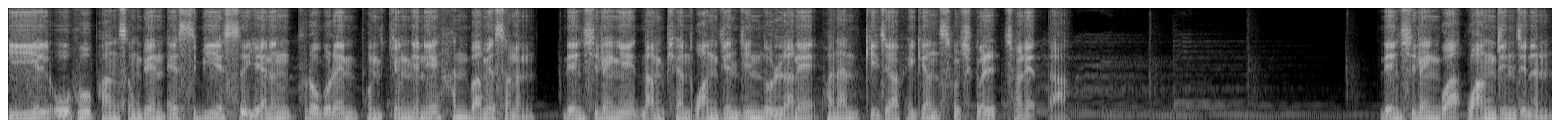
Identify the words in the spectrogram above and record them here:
2일 오후 방송된 SBS 예능 프로그램 본격연의 한밤에서는 낸시랭의 남편 왕진진 논란에 관한 기자회견 소식을 전했다. 낸시랭과 왕진진은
